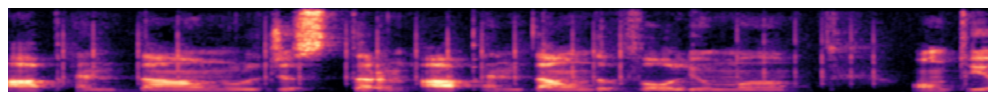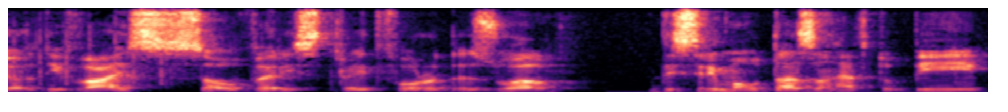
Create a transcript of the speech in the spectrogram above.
up and down will just turn up and down the volume uh, onto your device so very straightforward as well this remote doesn't have to be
